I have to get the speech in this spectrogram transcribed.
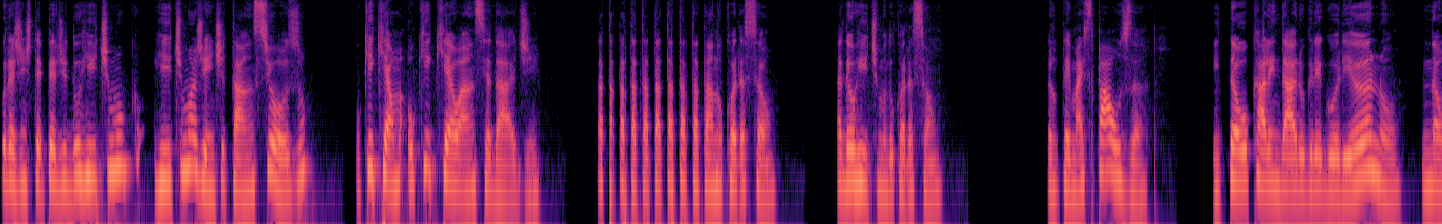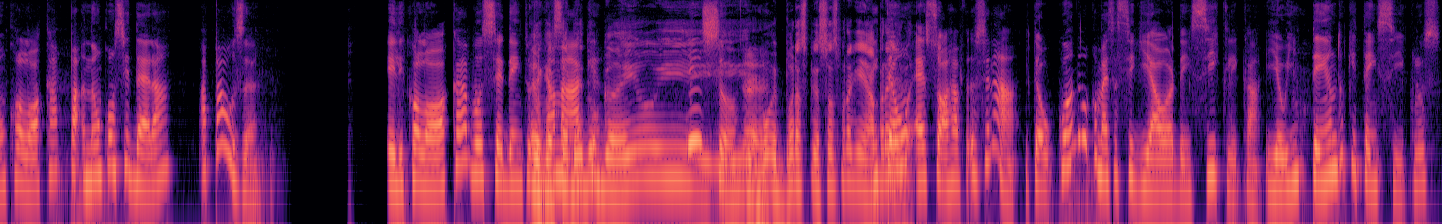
Por a gente ter perdido o ritmo, ritmo a gente está ansioso. O que, que é uma, o que, que é a ansiedade? Tá, tá, tá, tá, tá, tá, tá, tá, tá, tá no coração. Cadê o ritmo do coração? Você não tem mais pausa. Então, o calendário gregoriano não coloca, não considera a pausa. Ele coloca você dentro Ele de uma quer saber máquina. do ganho e, Isso. e, É. e pôr as pessoas pra ganhar pra Então, ele. é só raciocinar. Então, quando eu começo a seguir a ordem cíclica, e eu entendo que tem ciclos,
